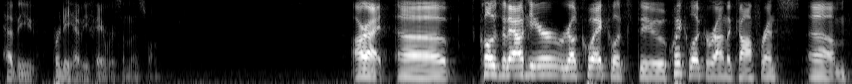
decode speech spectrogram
heavy, pretty heavy favorites in this one. All right, uh, close it out here real quick. Let's do a quick look around the conference. Um,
